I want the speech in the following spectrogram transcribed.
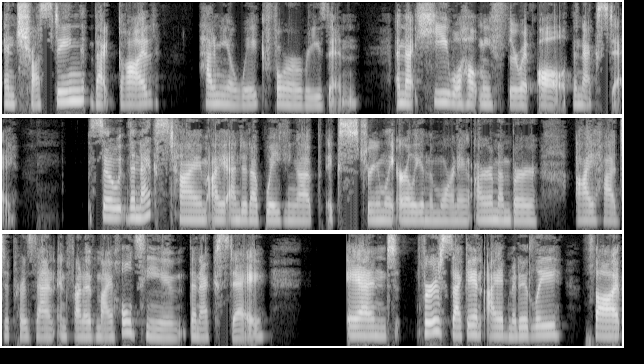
and trusting that God had me awake for a reason and that He will help me through it all the next day. So the next time I ended up waking up extremely early in the morning, I remember I had to present in front of my whole team the next day. And for a second, I admittedly thought,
